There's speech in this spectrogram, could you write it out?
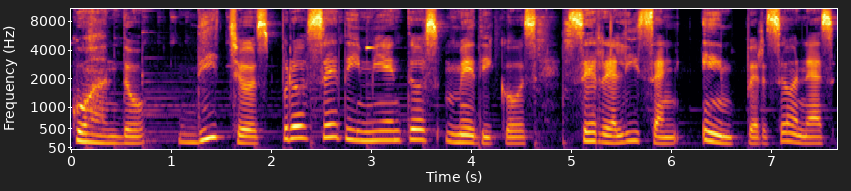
Cuando dichos procedimientos médicos se realizan en personas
